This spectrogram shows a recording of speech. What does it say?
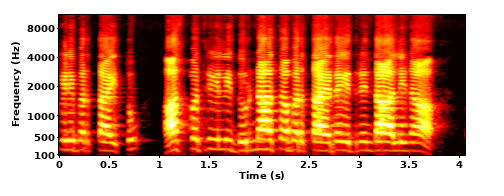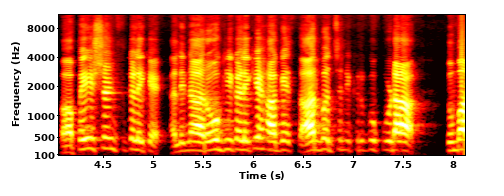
ಕೇಳಿ ಬರ್ತಾ ಇತ್ತು. ಆಸ್ಪತ್ರೆಯಲ್ಲಿ ದುರ್ನಾತ ಬರ್ತಾ ಇದೆ. ಇದರಿಂದ ಅಲ್ಲಿನ ಪೇಷಂಟ್ಸ್ ಗಳಿಗೆ ಅಲ್ಲಿನ ರೋಗಿಗಳಿಗೆ ಹಾಗೆ ಸಾರ್ವಜನಿಕರಿಗೂ ಕೂಡ ತುಂಬಾ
